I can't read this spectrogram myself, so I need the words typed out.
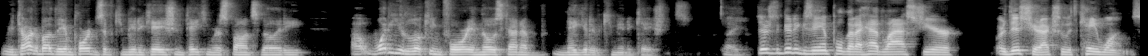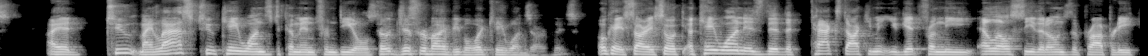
we talk about the importance of communication, taking responsibility. Uh, what are you looking for in those kind of negative communications? Like, there's a good example that I had last year or this year actually with K1s. I had two my last two K1s to come in from deals. So just remind people what K1s are, please. Okay, sorry. So a, a K1 is the the tax document you get from the LLC that owns the property.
